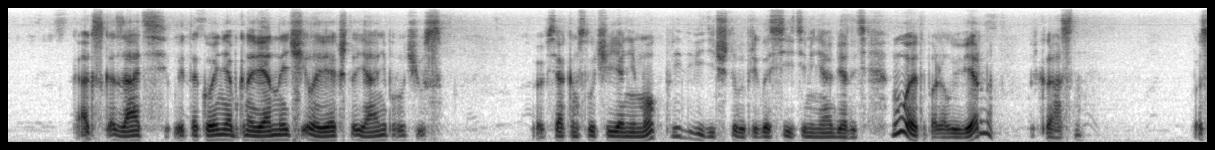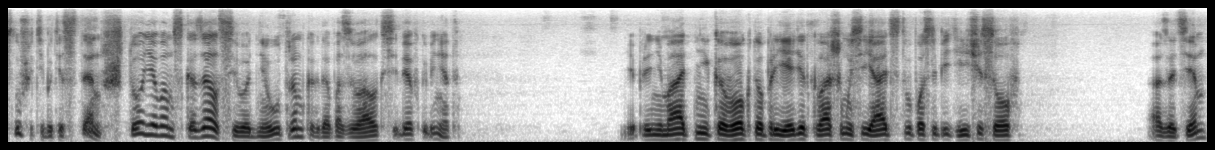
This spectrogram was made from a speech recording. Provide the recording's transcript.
— Как сказать, вы такой необыкновенный человек, что я не поручусь. Во всяком случае, я не мог предвидеть, что вы пригласите меня обедать. Ну, это, пожалуй, верно. Прекрасно. Послушайте, Батистен, что я вам сказал сегодня утром, когда позвал к себе в кабинет? Не принимать никого, кто приедет к вашему сиятельству после пяти часов. А затем...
